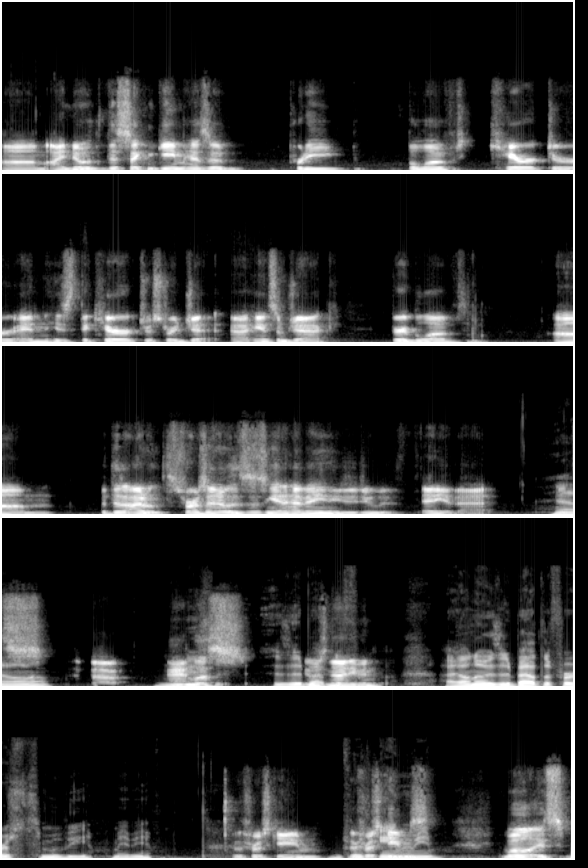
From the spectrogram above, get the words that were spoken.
Um, I know that the second game has a pretty beloved character, and his the character story, Ja- uh, Handsome Jack, very beloved. Um, but this, I don't, as far as I know, this isn't going to have anything to do with any of that. yeah, I It's don't know. About Maybe Atlas, Is, is it it about was the not f- even I don't know. Is it about the first movie? Maybe the first game. The first, first game. game I is mean, Well, it's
